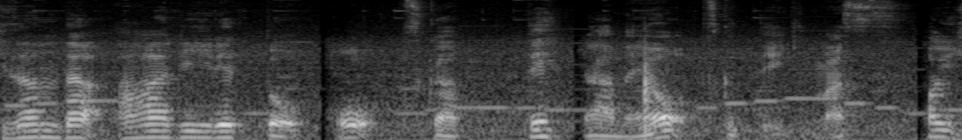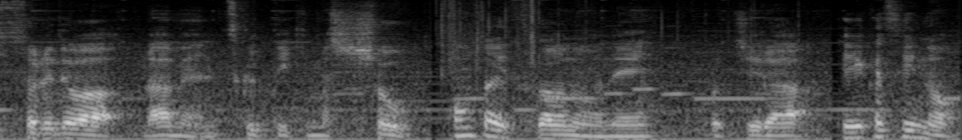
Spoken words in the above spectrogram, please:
刻んだアーリーレッドを使ってラーメンを作っていきます。はいそれではラーメン作っていきましょう。今回使うのはねこちら低加水の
